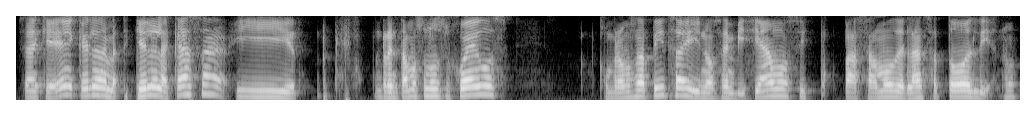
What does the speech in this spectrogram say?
O sea, que, eh, que la casa y rentamos unos juegos, compramos una pizza y nos enviciamos y pasamos de lanza todo el día, ¿no?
